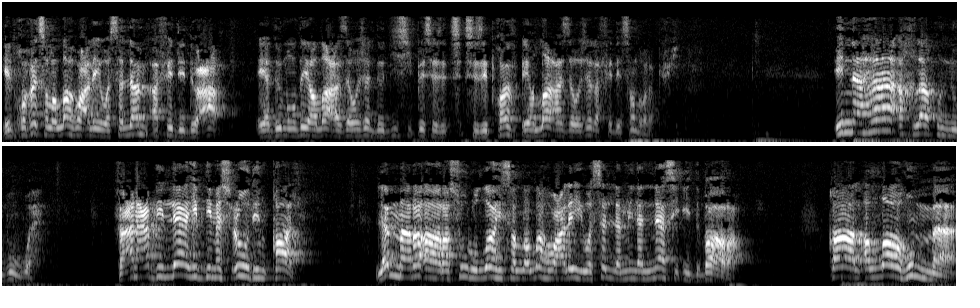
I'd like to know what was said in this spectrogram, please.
Et le prophète sallallahu alayhi wa sallam a fait des du'as et a demandé à Allah azza wa de dissiper ses, épreuves et Allah azza wa a fait descendre la pluie. إنها أخلاق النبوة فعن عبد الله بن مسعود قال لما رأى رسول الله صلى الله عليه وسلم من الناس إدبارا قال اللهم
